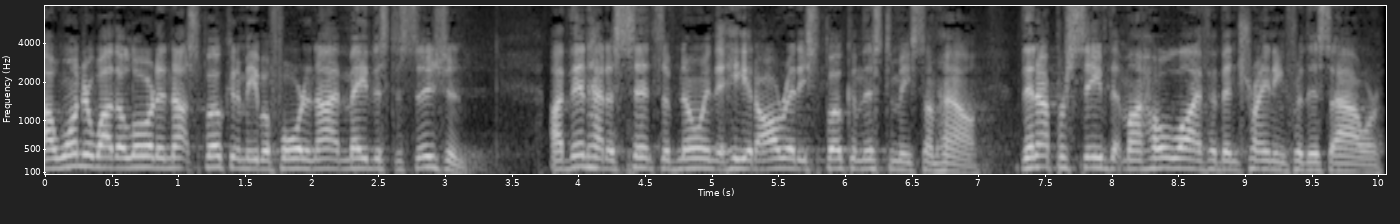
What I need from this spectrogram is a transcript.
I wonder why the Lord had not spoken to me before and I had made this decision. I then had a sense of knowing that He had already spoken this to me somehow. Then I perceived that my whole life had been training for this hour.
